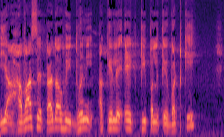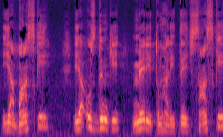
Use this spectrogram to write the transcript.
या हवा से पैदा हुई ध्वनि अकेले एक पीपल के वट की या बाँस की, या उस दिन की मेरी तुम्हारी तेज सांस की,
